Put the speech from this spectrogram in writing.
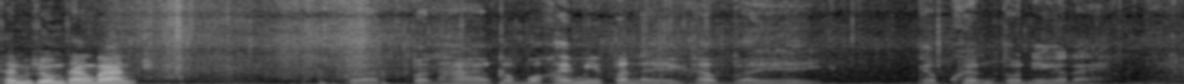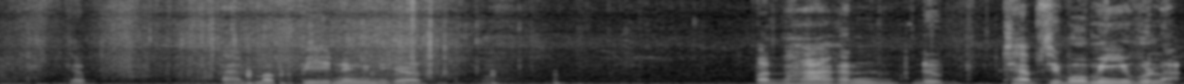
ท่านผู้ชมทางบ้านก็ปัญหาก็บ่ค่อยมีปัญหาครับไอ้กับเครื่องตัวนี้ก็ได้กับตัดมาปีหนึงนี่ก็ปัญหาคันแทบสิบ่มีพุ่นล่ะ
